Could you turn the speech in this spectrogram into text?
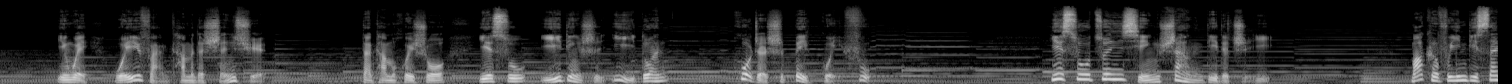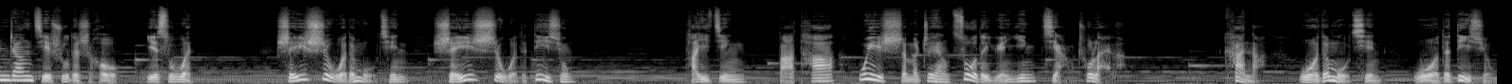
因为违反他们的神学，但他们会说耶稣一定是异端，或者是被鬼附。耶稣遵行上帝的旨意。马可福音第三章结束的时候，耶稣问：“谁是我的母亲？谁是我的弟兄？”他已经把他为什么这样做的原因讲出来了。看呐，我的母亲，我的弟兄，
